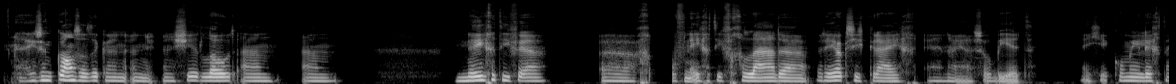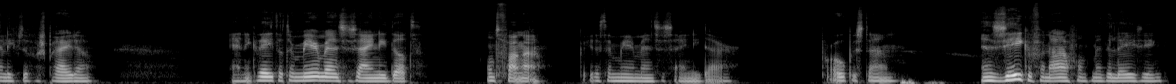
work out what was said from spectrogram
Er is een kans dat ik een, een, een shitload aan, aan negatieve uh, of negatief geladen reacties krijg. En nou ja, zo so be. Weet je, ik kom hier licht en liefde verspreiden. En ik weet dat er meer mensen zijn die dat ontvangen. Ik weet dat er meer mensen zijn die daar voor openstaan. En zeker vanavond met de lezing.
